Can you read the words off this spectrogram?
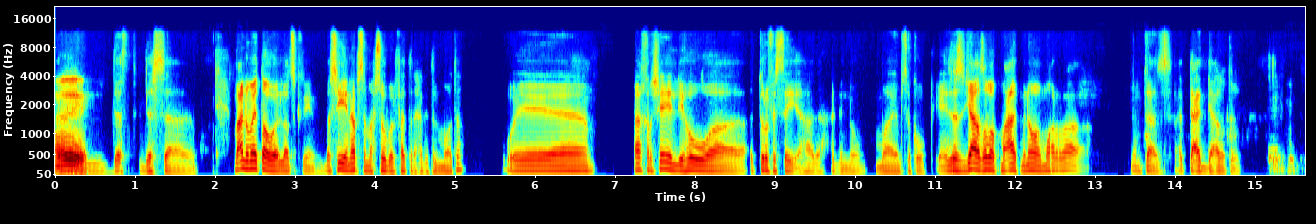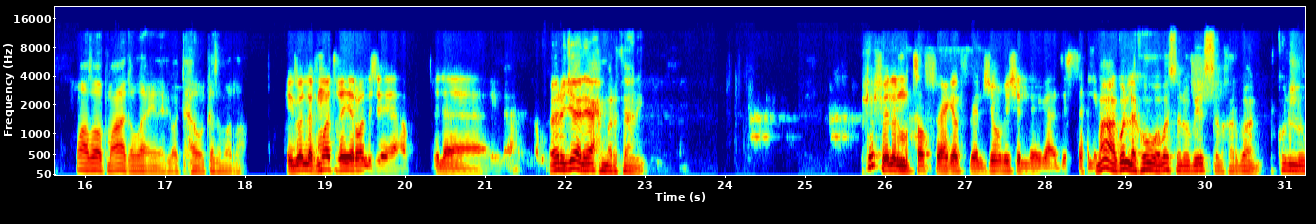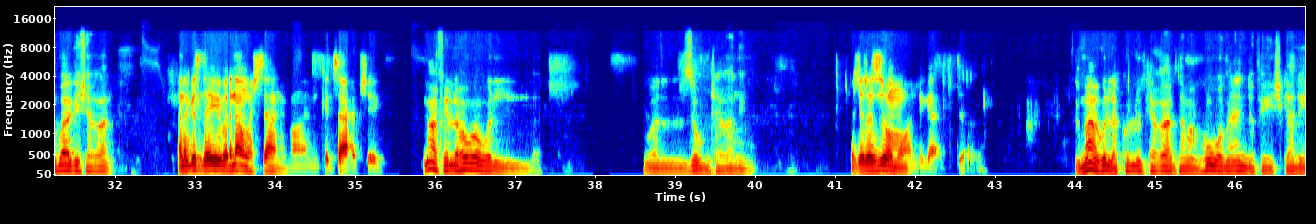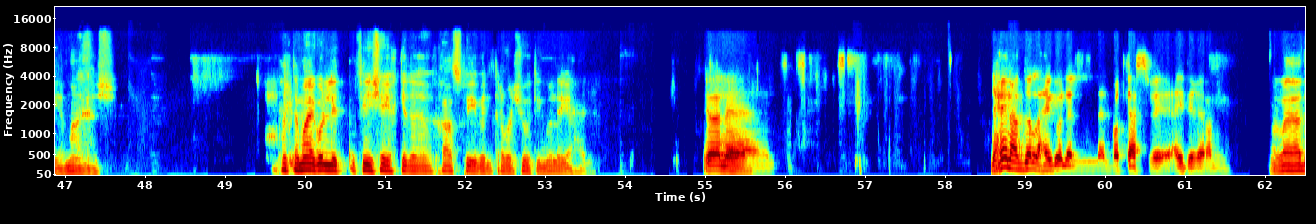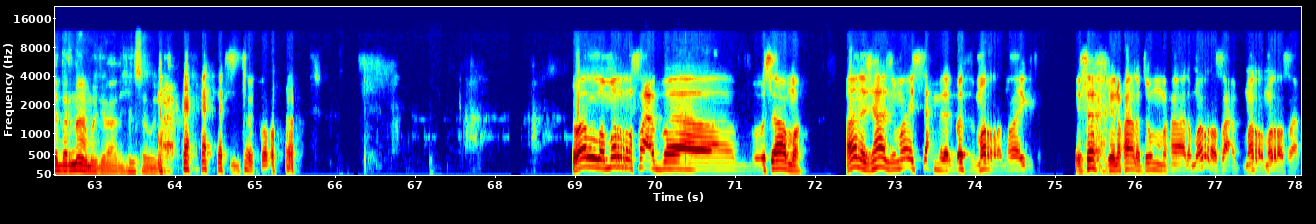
إيه. ال death death مع إنه ما يطول ال load screen. بس هي نفسها محسوبة الفترة حقت الموتى و آخر شيء اللي هو ال trophy السيء هذا حق إنه ما يمسكوك. يعني إذا جاء ضبط معاك من أول مرة ممتاز. التعدي على طول. ما ضبط معاك الله يعينك يقعد تحاول كذا مرة. يقول لك ما تغير ولا شيء يا حب لا اله رجع لي أحمر ثاني قفل المتصفح قفل شوف إيش اللي قاعد يستهلك. ما أقول لك هو بس ال OBS الخربان كله باقي شغال. أنا قصدي أي برنامج ثاني ما يمكن ساحب شيء. ما في إلا هو وال وال Zoom شغالين. أجل ال Zoom هو اللي قاعد ما أقول لك كله شغال تمام هو من عنده فيه إشكالية ما أدري إيش. حتى ما يقول لي في شيء كذا خاص فيه بال troubleshooting ولا أي حاجة. يعني دحين عبد الله حيقول ال- البودكاست في أيدي غير امينه والله هذا برنامج وهذا شو نسوي. والله مرة صعب أسامة. أنا جهازي ما يستحمل البث مرة ما يقدر. يسخن وحاله أمه حالة مرة صعب مرة مرة صعب.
